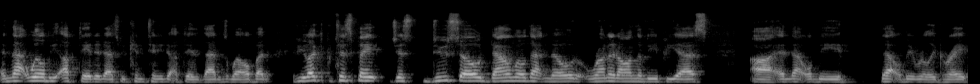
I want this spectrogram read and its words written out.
and that will be updated as we continue to update that as well. But if you'd like to participate, just do so. Download that node, run it on the VPS, uh, and that will be that will be really great.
